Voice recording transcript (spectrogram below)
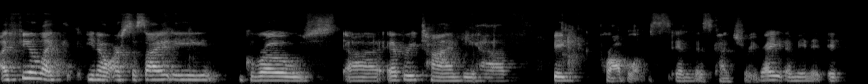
I feel like, you know, our society grows uh, every time we have big problems in this country, right? I mean, it, it,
